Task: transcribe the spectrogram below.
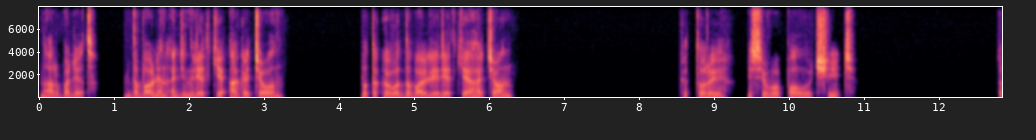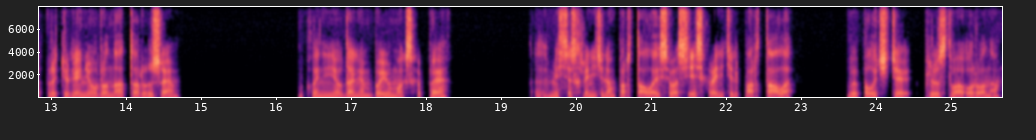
на арбалет. Добавлен один редкий агатион. Вот такой вот добавили редкий агатион, который, если его получить, сопротивление урона от оружия, Уклонение в дальнем бою, макс хп. Э, вместе с хранителем портала, если у вас есть хранитель портала, вы получите плюс 2 урона.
